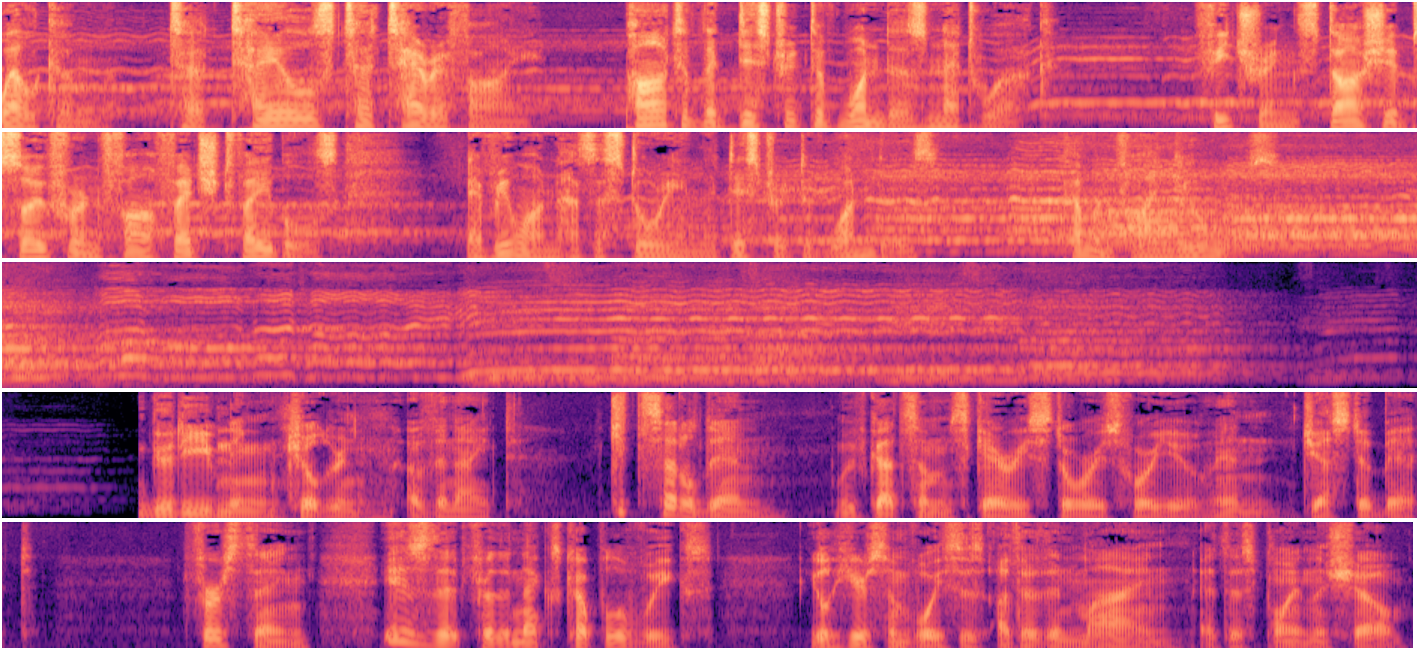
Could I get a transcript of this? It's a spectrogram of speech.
Welcome to Tales to Terrify, part of the District of Wonders network. Featuring Starship Sofa and far fetched fables, everyone has a story in the District of Wonders. Come and find yours. Good evening, children of the night. Get settled in. We've got some scary stories for you in just a bit. First thing is that for the next couple of weeks, you'll hear some voices other than mine at this point in the show.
